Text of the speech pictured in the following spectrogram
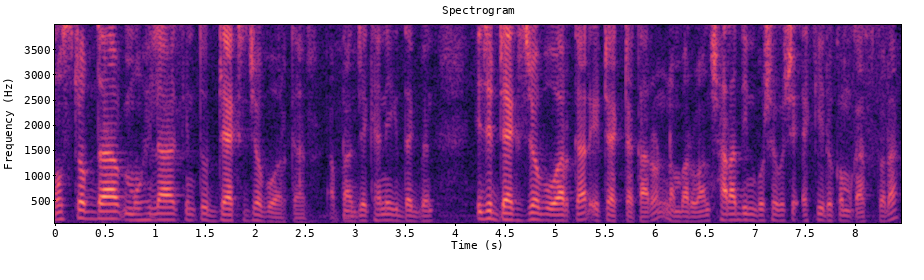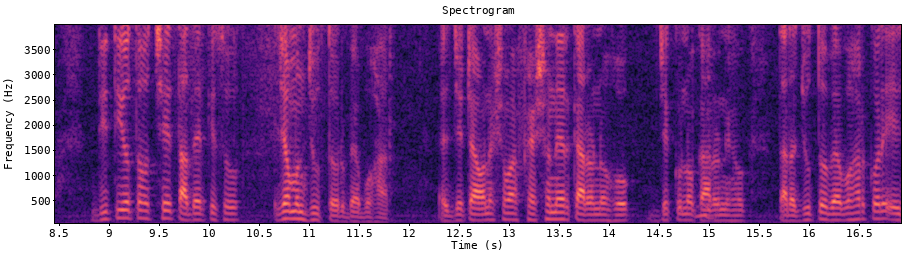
মোস্ট অফ দ্য মহিলা কিন্তু ডেস্ক জব ওয়ার্কার আপনার যেখানেই দেখবেন, এই যে ডেস্ক জব ওয়ার্কার এটা একটা কারণ নাম্বার ওয়ান সারাদিন বসে বসে একই রকম কাজ করা। দ্বিতীয়ত হচ্ছে তাদের কিছু, যেমন জুতোর ব্যবহার। যেটা অনেক সময় ফ্যাশনের কারণে হোক যে কোনো কারণে হোক, তারা জুতো ব্যবহার করে। এই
